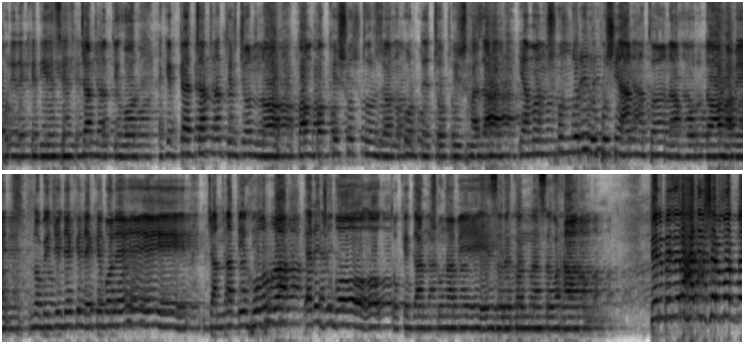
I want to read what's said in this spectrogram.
করে রেখে দিয়েছেন, জান্নাতি হোর। এক একটা জান্নাতের জন্য কমপক্ষে 70 জন ঊর্ধ্বে 24 হাজার এমন সুন্দরী রূপসী আনত না হোর দেওয়া হবে। নবীজি ডেকে ডেকে বলে, জান্নাতি হোররা আরে যুবক, তোকে গান শোনাবে, জোরে কন্যা তিরমিজির হাদিসের মধ্যে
